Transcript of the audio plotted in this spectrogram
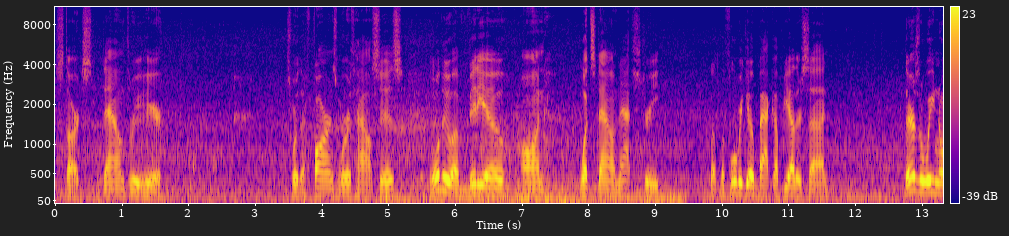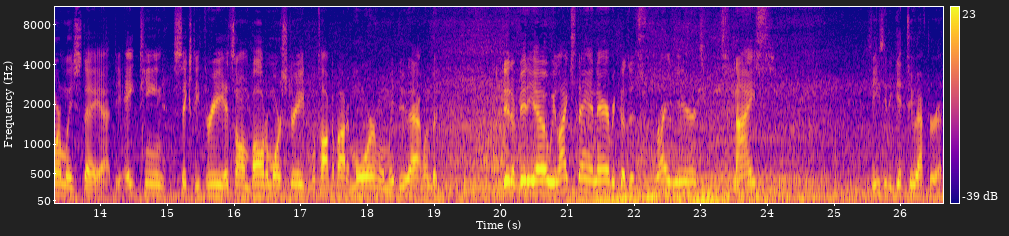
starts down through here. Where the Farnsworth house is. We'll do a video on what's down that street but before we go back up the other side, there's where we normally stay at, the 1863. It's on Baltimore Street. We'll talk about it more when we do that one, but we did a video. We like staying there because it's right here. It's, it's nice. It's easy to get to after a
